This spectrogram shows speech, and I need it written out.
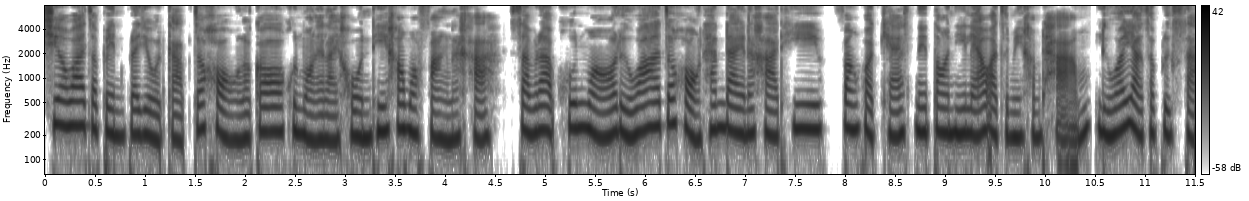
เชื่อว่าจะเป็นประโยชน์กับเจ้าของแล้วก็คุณหมอหลาย ๆ คนที่เข้ามาฟังนะคะสำหรับคุณหมอหรือว่าเจ้าของท่านใดนะคะ ที่ฟังพอดแคสต์ในตอนนี้แล้วอาจจะมีคำถาม หรือว่าอยากจะปรึกษา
